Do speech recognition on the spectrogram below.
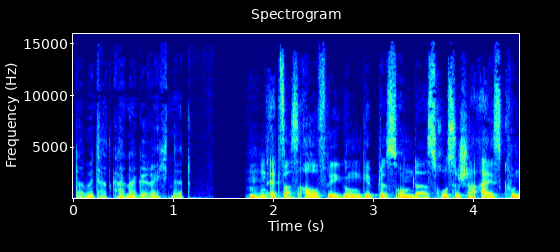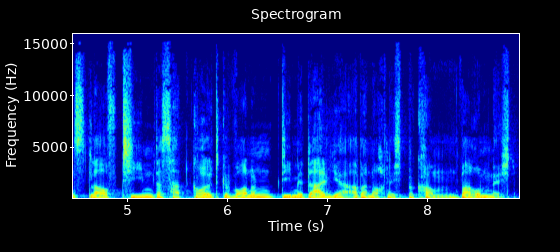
Damit hat keiner gerechnet. Hm, etwas Aufregung gibt es um das russische Eiskunstlaufteam. Das hat Gold gewonnen, die Medaille aber noch nicht bekommen. Warum nicht?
